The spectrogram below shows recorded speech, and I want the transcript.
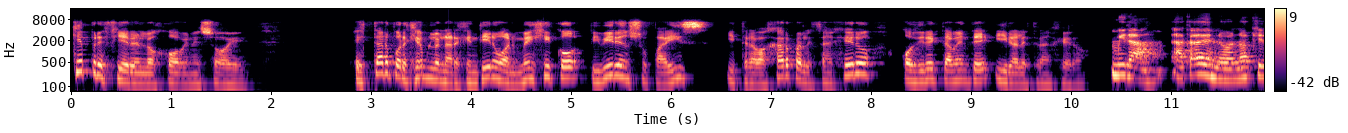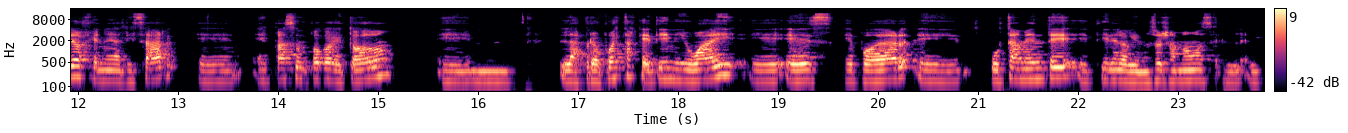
¿qué prefieren los jóvenes hoy? ¿Estar, por ejemplo, en Argentina o en México, vivir en su país y trabajar para el extranjero o directamente ir al extranjero? Mira, acá de nuevo, no quiero generalizar, eh, pasa un poco de todo. Eh, las propuestas que tiene Iguay eh, es eh, poder, eh, justamente, tiene lo que nosotros llamamos el,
